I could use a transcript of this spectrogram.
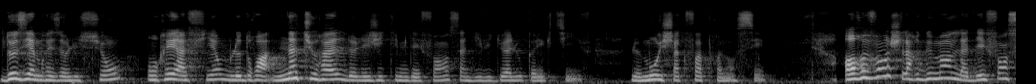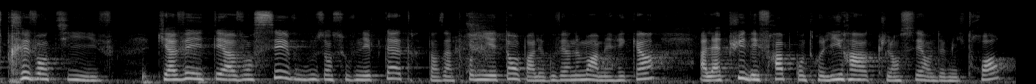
Deuxième résolution, on réaffirme le droit naturel de légitime défense individuelle ou collective. Le mot est chaque fois prononcé. En revanche, l'argument de la défense préventive qui avait été avancé, vous vous en souvenez peut-être, dans un premier temps par le gouvernement américain à l'appui des frappes contre l'Irak lancées en 2003,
